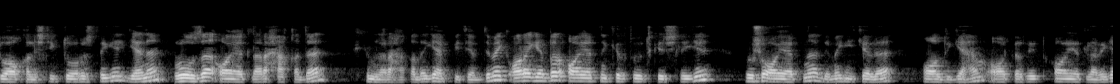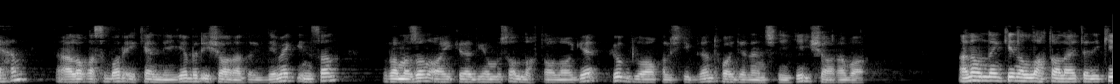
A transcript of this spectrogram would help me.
Duo qilishlik to'g'risidagi yana ro'za oyatlari haqida hukmlari haqida gap ketyapti. Demak oraga bir oyatni kiritib o'tib ketishligi o'sha oyatni demak ikkala oldiga ham orqasi oyatlariga ham aloqasi bor ekanligiga bir ishoradir. Demak inson ramazon oyi kiradigan bo'lsa alloh taologa ko'p duo qilishlik bilan foydalanishligiga ishora bor. Ana undan keyin alloh taolo aytadiki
